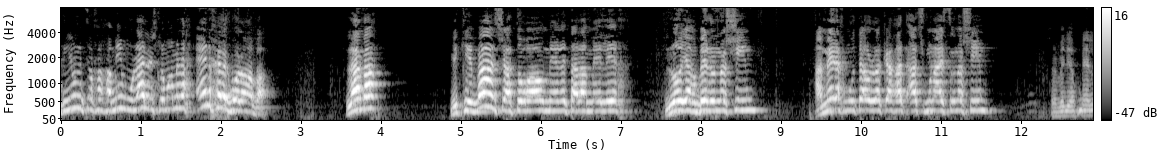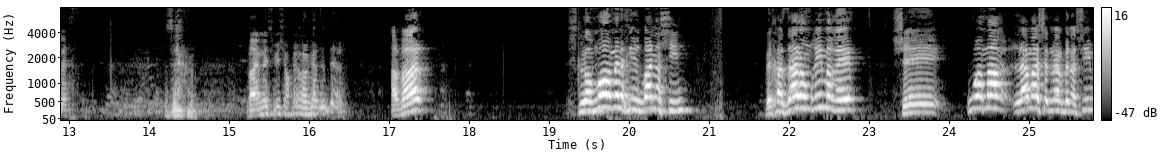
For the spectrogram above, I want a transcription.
דיון אצל חכמים, אולי לשלמה המלך אין חלק בעולם הבא. למה? מכיוון שהתורה אומרת על המלך, לא ירבה לו נשים, המלך מותר לו לקחת עד 18 נשים, שווה להיות מלך. והאמת שמישהו אחר לקחת יותר. אבל שלמה המלך הרבה נשים, וחז"ל אומרים הרי שהוא אמר, למה לנו הרבה נשים?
